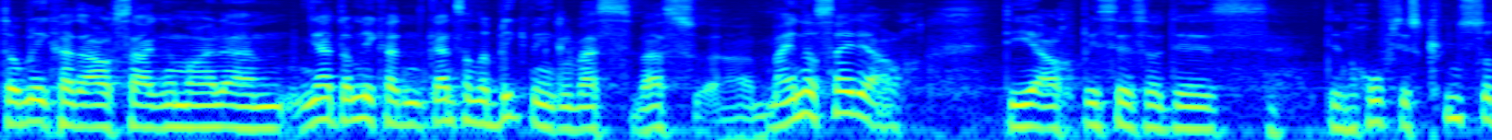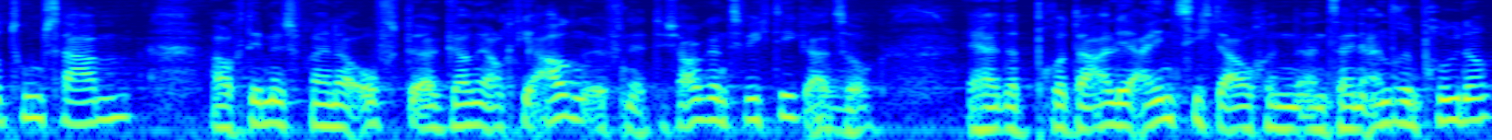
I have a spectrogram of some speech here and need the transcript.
Dominik hat auch, sagen wir mal, ähm, ja, Dominik hat einen ganz anderen Blickwinkel, was, was äh, meiner Seite auch, die auch ein bisschen so das, den Ruf des Künstlertums haben, auch dementsprechend auch oft äh, gerne auch die Augen öffnet. Das ist auch ganz wichtig. Also er hat eine brutale Einsicht auch an, an seine anderen Brüder.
